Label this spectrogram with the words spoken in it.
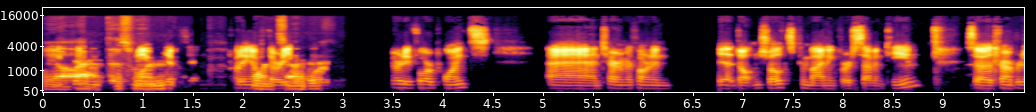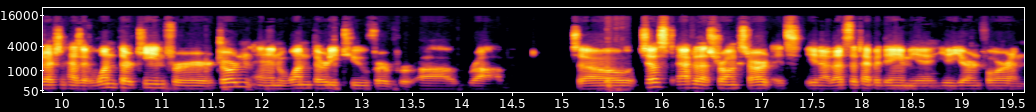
we all have this one. Gibson putting up 34, 34 points, and Terry McLaurin and uh, Dalton Schultz combining for 17. So the current projection has it 113 for Jordan and 132 for uh, Rob. So just after that strong start, it's you know that's the type of game you, you yearn for and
